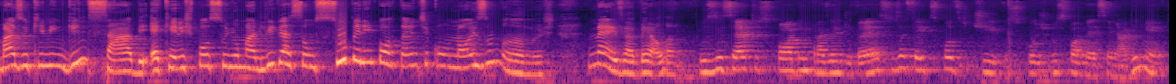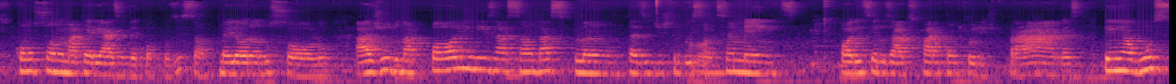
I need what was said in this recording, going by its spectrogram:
Mas o que ninguém sabe é que eles possuem uma ligação super importante com nós humanos. Né, Isabela? Os insetos podem trazer diversos efeitos positivos, pois nos fornecem alimentos, consomem materiais em decomposição, melhorando o solo, ajudam na polinização das plantas e distribuição de sementes, podem ser usados para controle de pragas, tem alguns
